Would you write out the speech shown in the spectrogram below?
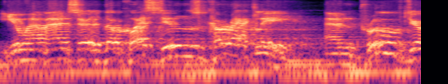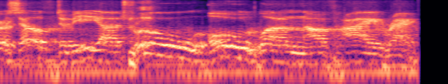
You have answered the questions correctly and proved yourself to be a true Old One of high rank.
